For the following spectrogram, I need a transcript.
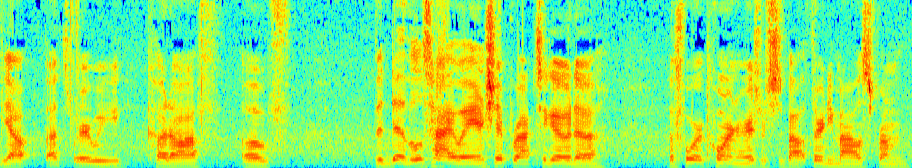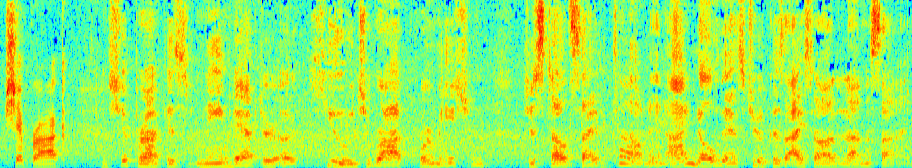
Yep, that's where we cut off of the Devil's Highway in Shiprock to go to the Four Corners, which is about 30 miles from Shiprock. And Shiprock is named after a huge rock formation just outside of town. And I know that's true because I saw it on a sign.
